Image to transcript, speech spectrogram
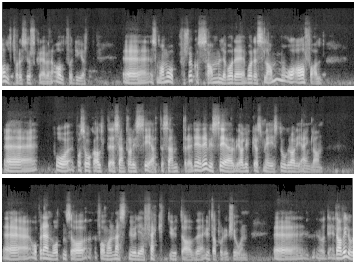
altfor ressurskrevende, altfor dyrt. Eh, så man må forsøke å samle både, både slam og avfall eh, på, på såkalt sentraliserte sentre. Det er det vi ser vi har lykkes med i stor grad i England. Eh, og på den måten så får man mest mulig effekt ut av, ut av produksjonen. Eh, da vil jo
